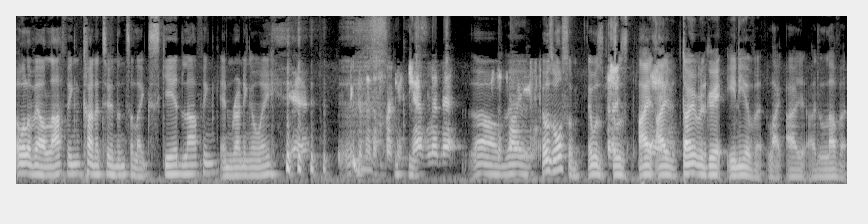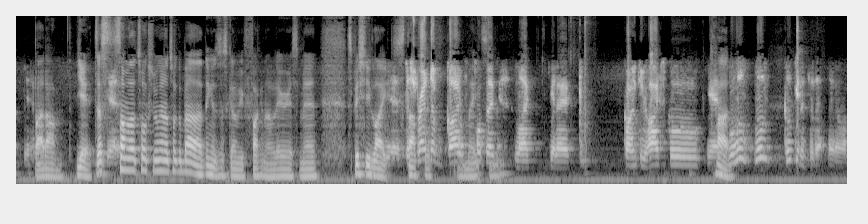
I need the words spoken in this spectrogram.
all of our laughing kind of turned into like scared laughing and running away. Yeah. Because of the freaking javelin that. Oh man, it was awesome. It was. It was. I. I don't regret any of it. Like I. I love it. Yeah. But um. Yeah. Just Yeah. some of the talks we're gonna talk about. I think it's just gonna be fucking hilarious, man. Especially like Yeah, stuff. just random guys topics like you know going through high school. Yeah, Hard. we'll, we'll we'll we'll get into that later on.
